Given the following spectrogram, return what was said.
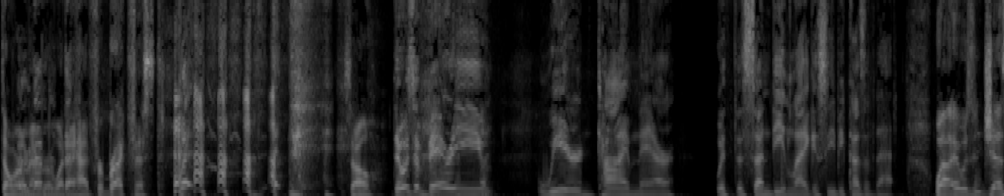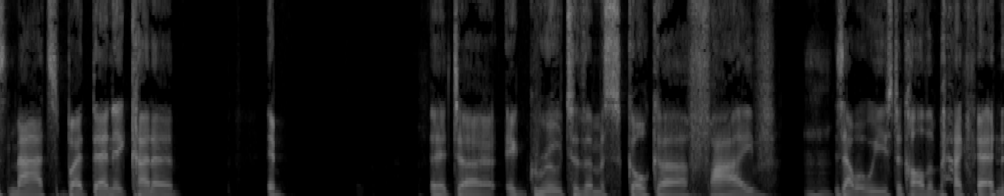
don't I remember, remember what I had for breakfast. But So there was a very weird time there with the Sundin legacy because of that. Well, it wasn't just Mats, but then it kind of it it uh, it grew to the Muskoka 5 Is that what we used to call them back then?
